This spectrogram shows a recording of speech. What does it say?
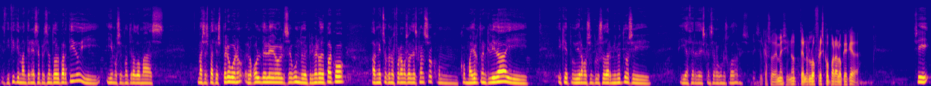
es difícil mantener esa presión todo el partido y, y hemos encontrado más, más espacios. Pero bueno, el gol de Leo, el segundo y el primero de Paco han hecho que nos fuéramos al descanso con, con mayor tranquilidad y, y que pudiéramos incluso dar minutos y, y hacer descansar a algunos jugadores. Es el caso de Messi, ¿no? Tenerlo fresco para lo que queda. Sí,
